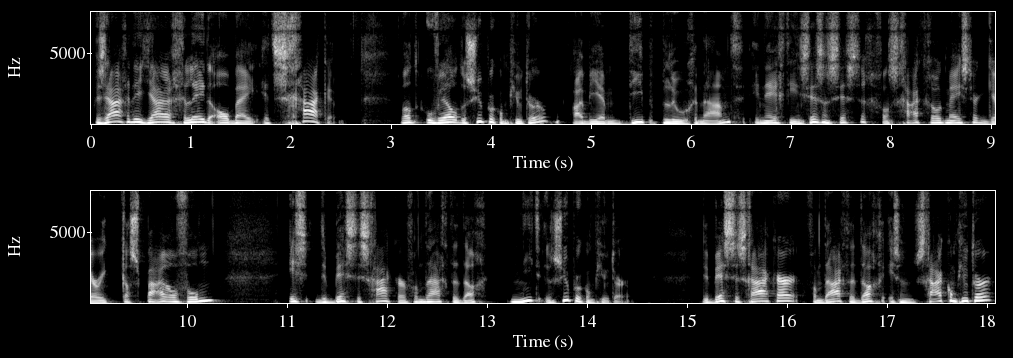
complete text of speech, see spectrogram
We zagen dit jaren geleden al bij het schaken. Want hoewel de supercomputer, IBM Deep Blue genaamd, in 1966 van schaakgrootmeester Gary Kasparov won, is de beste schaker vandaag de dag niet een supercomputer. De beste schaker vandaag de dag is een schaakcomputer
